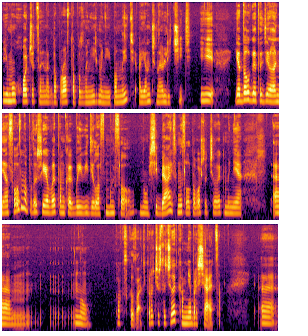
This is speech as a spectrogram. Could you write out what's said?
ему хочется иногда просто позвонить мне и поныть, а я начинаю лечить. И я долго это делала неосознанно, потому что я в этом как бы и видела смысл, ну, себя и смысл того, что человек мне, эм, ну, как сказать, короче, что человек ко мне обращается. Э,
